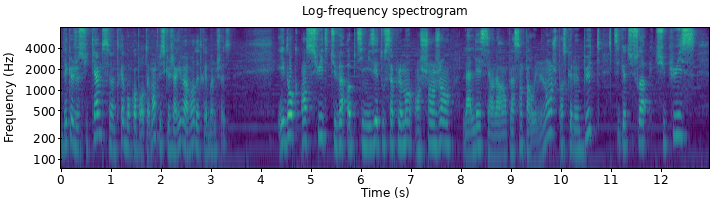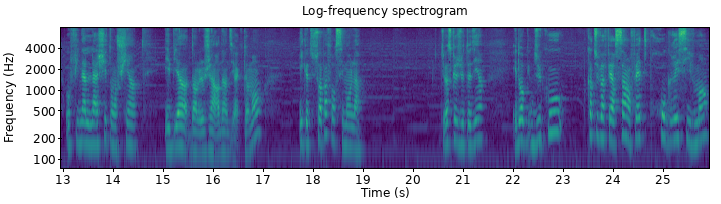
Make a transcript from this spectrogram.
dès que je suis calme, c'est un très bon comportement puisque j'arrive à avoir de très bonnes choses. Et donc ensuite, tu vas optimiser tout simplement en changeant la laisse et en la remplaçant par une longe parce que le but, c'est que tu sois, tu puisses au final lâcher ton chien eh bien, dans le jardin directement et que tu sois pas forcément là. Tu vois ce que je veux te dire? Et donc du coup, quand tu vas faire ça en fait progressivement,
